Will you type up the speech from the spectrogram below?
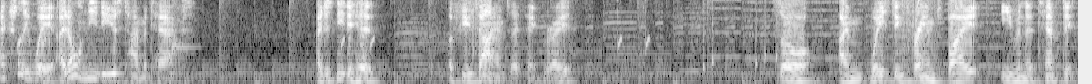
Actually, wait, I don't need to use time attacks. I just need to hit a few times, I think, right? So, I'm wasting frames by even attempting.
